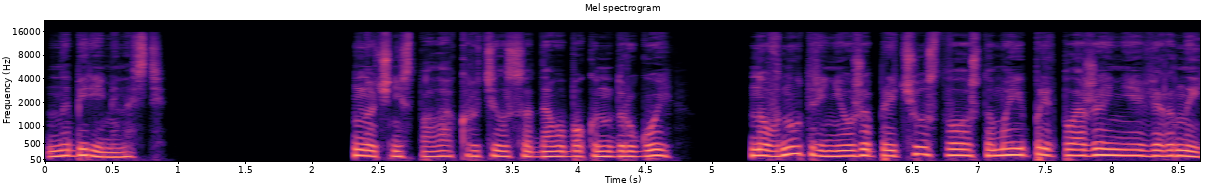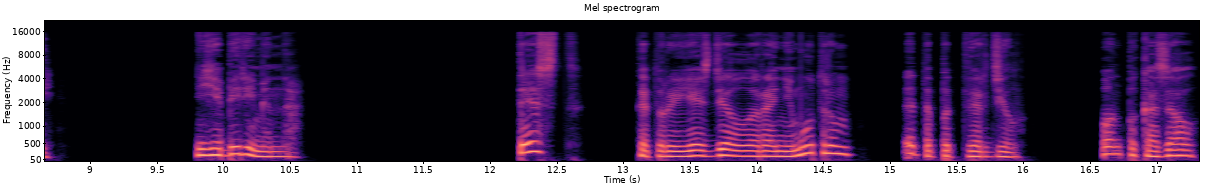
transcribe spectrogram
на беременность. Ночь не спала, крутилась с одного бока на другой, но внутренне уже предчувствовала, что мои предположения верны. Я беременна. Тест, который я сделала ранним утром, это подтвердил. Он показал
